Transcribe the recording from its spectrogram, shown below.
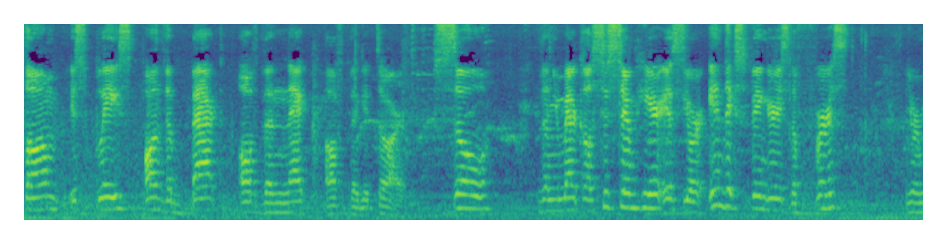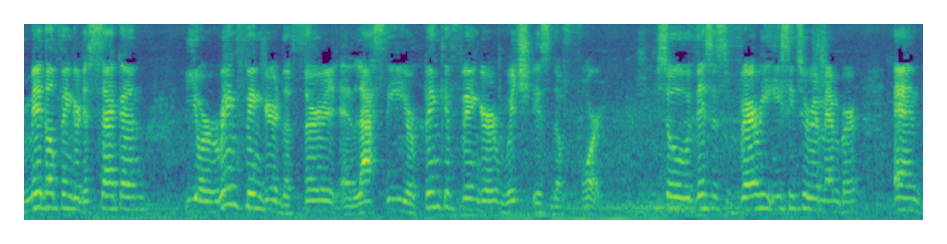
thumb is placed on the back of the neck of the guitar. So the numerical system here is your index finger is the first, your middle finger the second, your ring finger the third, and lastly your pinky finger which is the fourth. So this is very easy to remember and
